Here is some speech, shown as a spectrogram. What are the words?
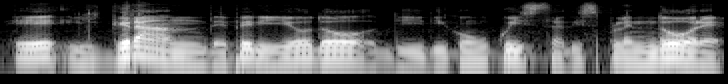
e il grande periodo di, di conquista, di splendore,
